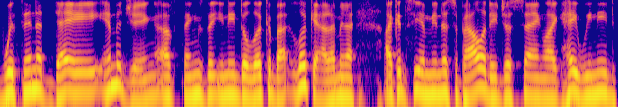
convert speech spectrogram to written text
within a day imaging of things that you need to look about look at. I mean I, I could see a municipality just saying like hey we need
